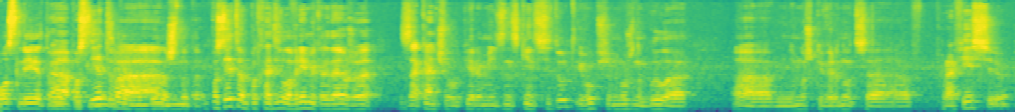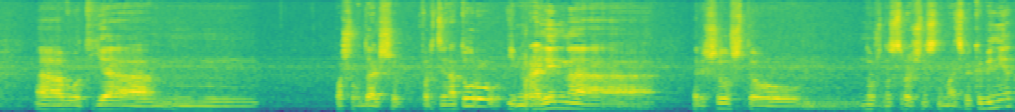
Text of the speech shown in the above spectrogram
После этого, А, после этого, было что-то. после этого подходило время, когда я уже заканчивал первый медицинский институт, и, в общем, нужно было э, немножко вернуться в профессию. А, вот, я м, пошел дальше в ординатуру и Мгм. параллельно э, решил, что нужно срочно снимать свой кабинет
